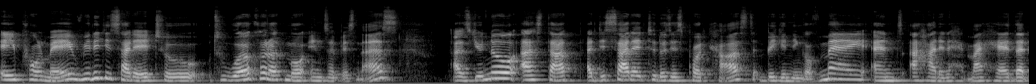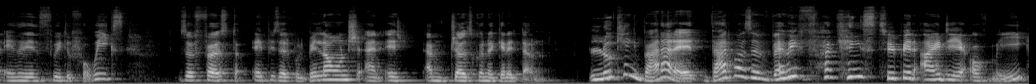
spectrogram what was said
April May really decided to to work a lot more in the business. As you know, I start I decided to do this podcast beginning of May, and I had in my head that within three to four weeks, the first episode will be launched, and it, I'm just gonna get it done. Looking back at it, that was a very fucking stupid idea of me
